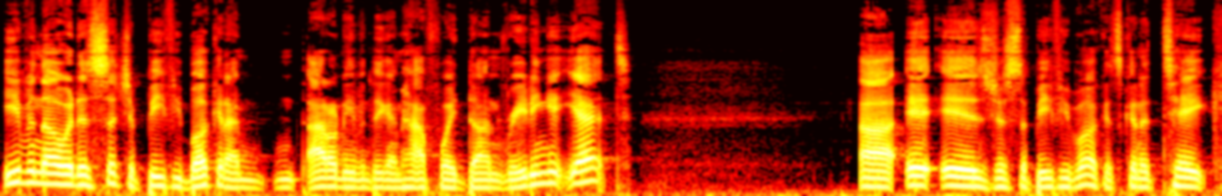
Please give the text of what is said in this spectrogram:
even though it is such a beefy book, and I'm I don't even think I'm halfway done reading it yet. Uh, it is just a beefy book. It's going to take,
